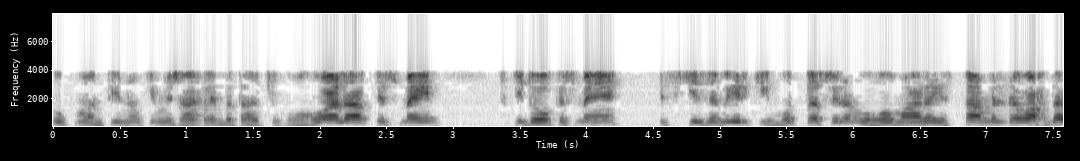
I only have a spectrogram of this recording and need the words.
حکمن تینوں کی مثالیں بتا چکا ہوں۔ ہوا قسمین، اس کی دو قسمیں ہیں۔ اس کی ضمیر کی متصل وہ ہمارا استعمال وحدہ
